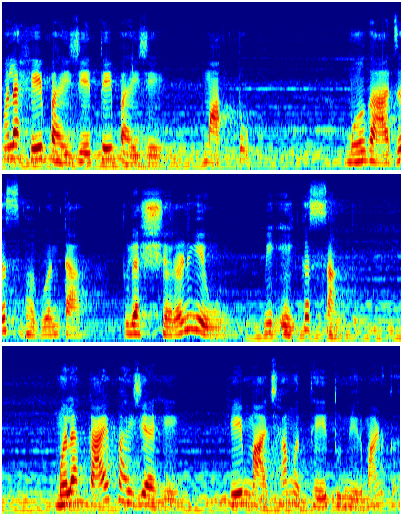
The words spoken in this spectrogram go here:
मला हे पाहिजे ते पाहिजे मागतो. मग आजच भगवंता तुला शरण येऊन मी एकच सांगतो. मला काय पाहिजे आहे हे माझ्यामध्ये तू निर्माण कर.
